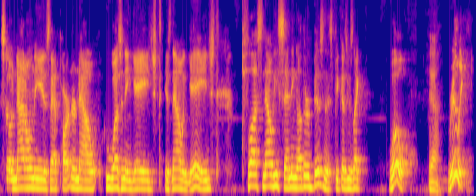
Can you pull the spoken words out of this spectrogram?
So not only is that partner now who wasn't engaged is now engaged, Plus, now he's sending other business because he was like, "Whoa, yeah, really."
